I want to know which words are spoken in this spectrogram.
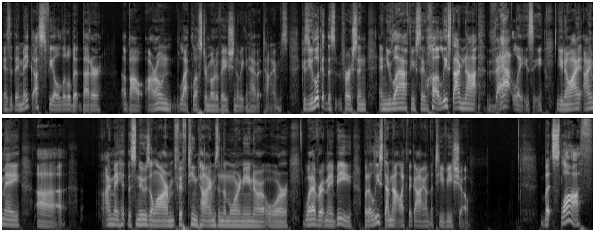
is that they make us feel a little bit better about our own lackluster motivation that we can have at times. Because you look at this person and you laugh and you say, well, at least I'm not that lazy. You know, I, I may. Uh, I may hit the snooze alarm 15 times in the morning or, or whatever it may be, but at least I'm not like the guy on the TV show. But sloth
